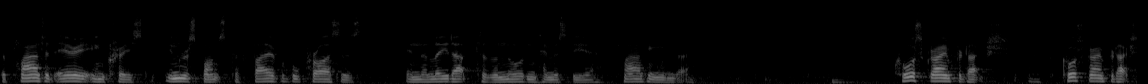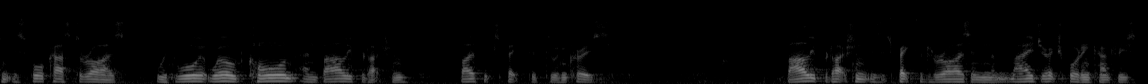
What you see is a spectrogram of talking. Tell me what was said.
the planted area increased in response to favourable prices in the lead up to the Northern Hemisphere planting window. Coarse grain, coarse grain production is forecast to rise, with world corn and barley production both expected to increase. Barley production is expected to rise in the major exporting countries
